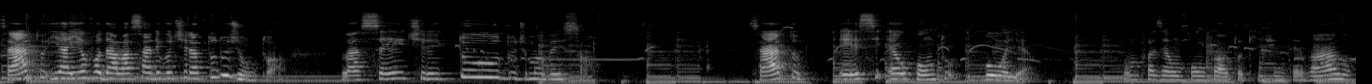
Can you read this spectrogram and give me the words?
certo? E aí eu vou dar a laçada e vou tirar tudo junto, ó. Lacei, tirei tudo de uma vez só, certo? Esse é o ponto bolha. Vamos fazer um ponto alto aqui de intervalo.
